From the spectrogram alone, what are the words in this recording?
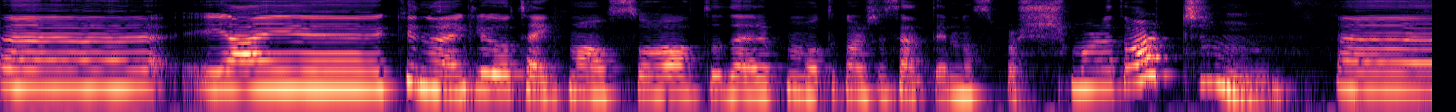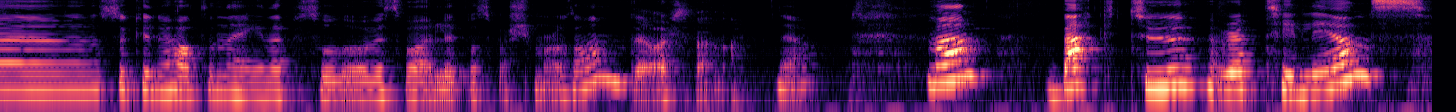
Eh, jeg kunne egentlig godt tenkt meg også at dere på en måte kanskje sendte inn noen spørsmål etter hvert. Mm, Eh, så kunne vi hatt en egen episode hvor vi svarer litt på spørsmål og sånn. det var spennende. Men back to reptilians.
